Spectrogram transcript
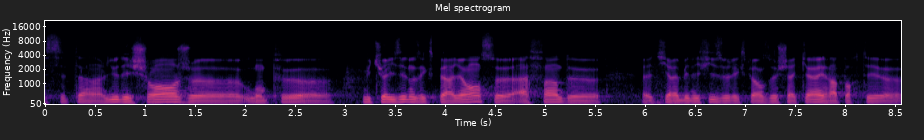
c'est un lieu d'échange où on peut mutualiser nos expériences afin de euh, tirer bénéfice de l'expérience de chacun et rapporter euh,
